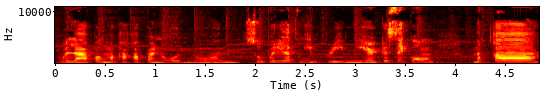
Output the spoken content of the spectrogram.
wala pang makakapanood nun. So, pwede natin i-premiere. Kasi kung naka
